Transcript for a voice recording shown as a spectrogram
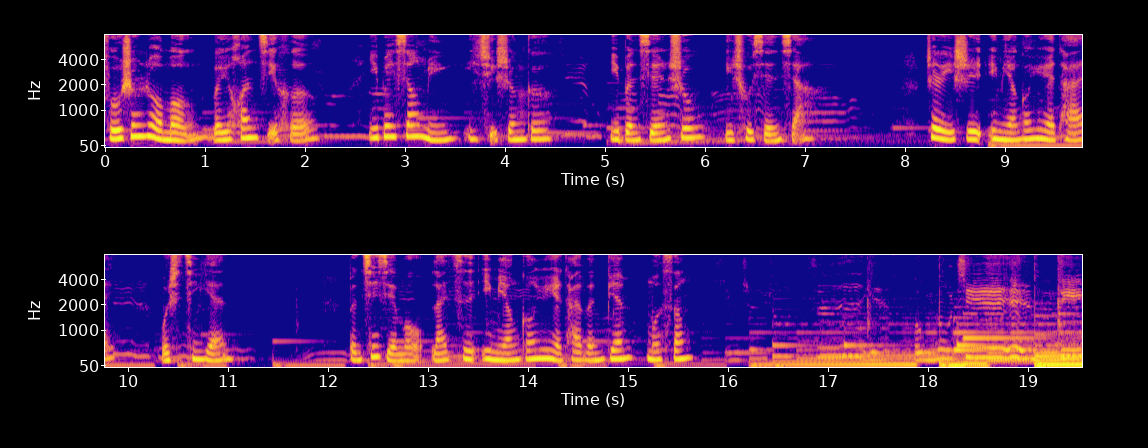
浮生若梦，为欢几何？一杯香茗，一曲笙歌，一本闲书，一处闲暇。这里是一米阳光音乐台，我是青言。本期节目来自一米阳光音乐台文编莫桑。星辰如此夜，风怒见你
